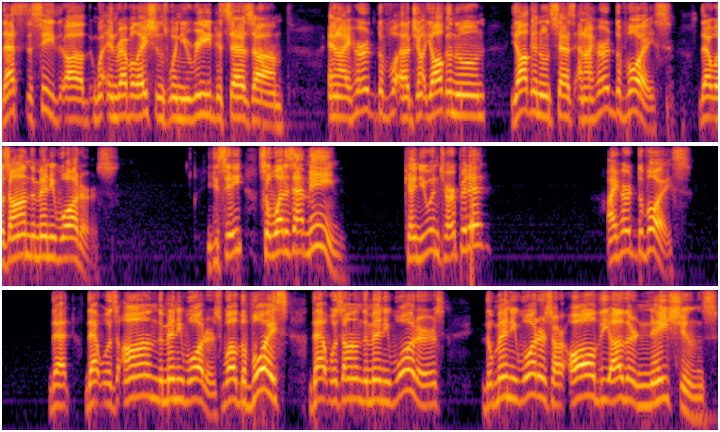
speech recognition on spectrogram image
that's the see uh, in Revelations when you read it says, um, and I heard the uh, Yalganun Yalganun says, and I heard the voice that was on the many waters You see? So what does that mean? Can you interpret it? I heard the voice that that was on the many waters. Well, the voice that was on the many waters, the many waters are all the other nations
